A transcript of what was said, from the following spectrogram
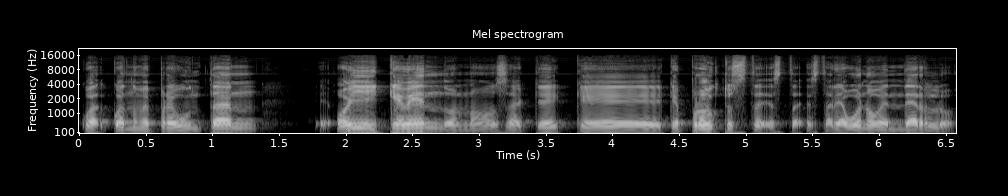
cuando me preguntan, eh, oye, ¿y qué vendo? ¿no? O sea, ¿qué, qué, qué producto estaría bueno venderlo?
